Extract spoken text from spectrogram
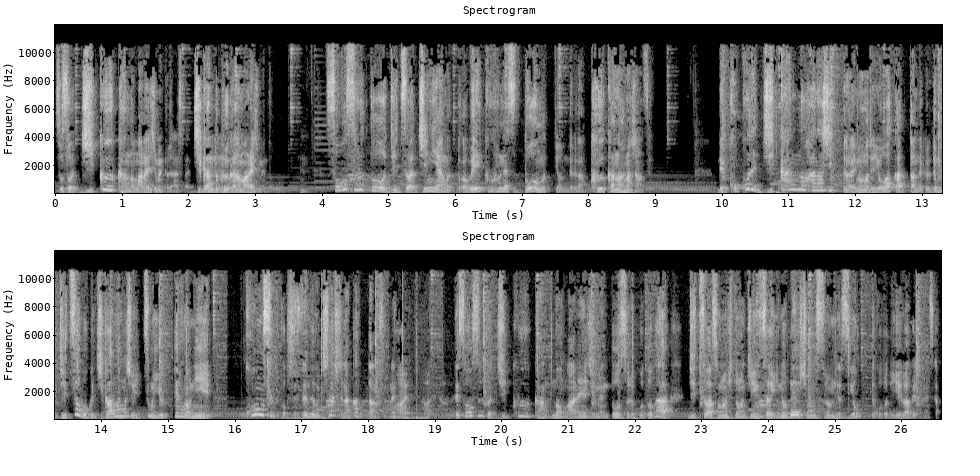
そうすると時空間のマネジメントじゃないですか。時間と空間のマネジメント。うん、そうすると、実はジニアムとかウェイクフルネスドームって呼んでるのは空間の話なんですよ。で、ここで時間の話っていうのが今まで弱かったんだけど、でも実は僕時間の話をいつも言ってるのに、コンセプトとして全然打ち出してなかったんですよね。はい、はい。で、そうすると時空間のマネージメントをすることが、実はその人の人生をイノベーションするんですよってことで言えるわけじゃないですか。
